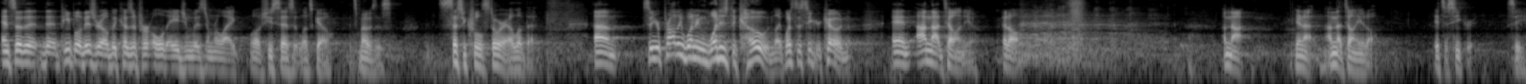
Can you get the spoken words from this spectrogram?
And so the, the people of Israel, because of her old age and wisdom, were like, Well, if she says it, let's go. It's Moses. Such a cool story. I love that. Um, so you're probably wondering, what is the code? Like, what's the secret code? And I'm not telling you at all. I'm not. You're not. I'm not telling you at all. It's a secret. See?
